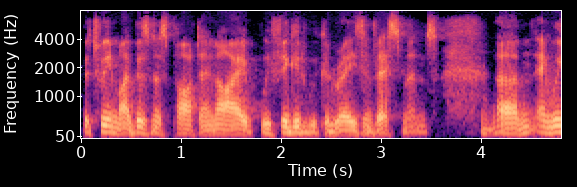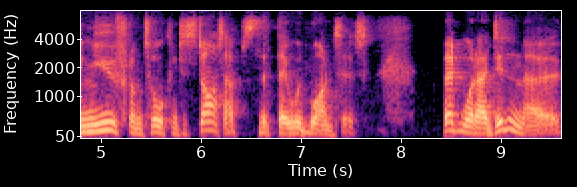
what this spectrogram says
Between my business partner and I, we figured we could raise investment. Mm-hmm. Um, and we knew from talking to startups that they would want it. But what I didn't know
